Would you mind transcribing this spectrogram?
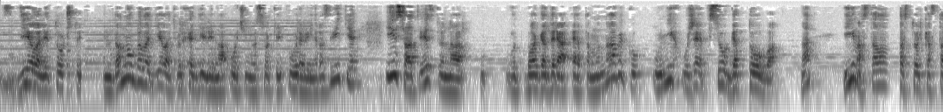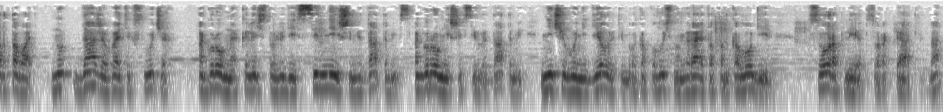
сделали то, что им дано было делать, выходили на очень высокий уровень развития, и, соответственно, вот благодаря этому навыку у них уже все готово. Да? Им осталось только стартовать. Но даже в этих случаях огромное количество людей с сильнейшими датами, с огромнейшей силой датами, ничего не делают и благополучно умирает от онкологии 40 лет, 45 лет, да?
